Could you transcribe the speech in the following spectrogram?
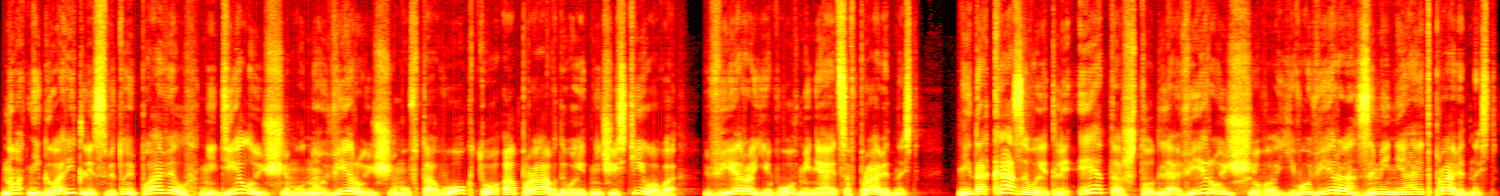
но не говорит ли святой Павел не делающему, но верующему в того, кто оправдывает нечестивого, вера его вменяется в праведность? Не доказывает ли это, что для верующего его вера заменяет праведность?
